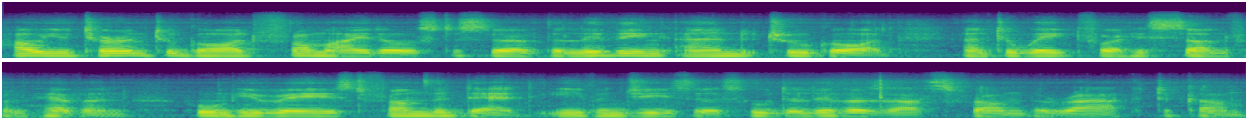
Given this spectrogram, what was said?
how you turn to God from idols to serve the living and true God, and to wait for his Son from heaven, whom he raised from the dead, even Jesus, who delivers us from the wrath to come.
